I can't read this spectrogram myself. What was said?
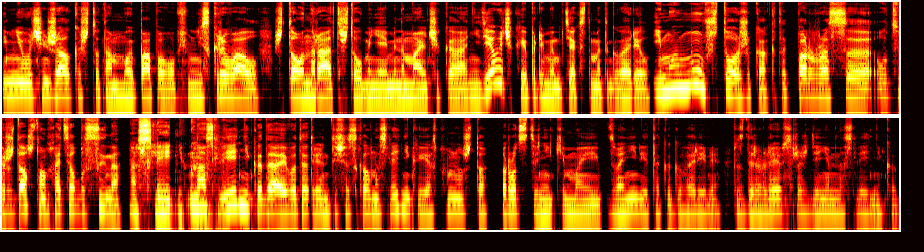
и мне очень жалко, что там мой папа, в общем, не скрывал, что он рад, что у меня именно мальчика, а не девочка, и прямым текстом это говорил. И мой муж тоже как-то пару раз э, утверждал, что он хотел бы сына. Наследник. Наследника, да. И вот это реально ты сейчас сказал наследника, и я вспомнила, что родственники мои звонили и так и говорили. Поздравляю с рождением наследника.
